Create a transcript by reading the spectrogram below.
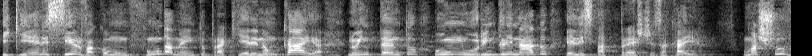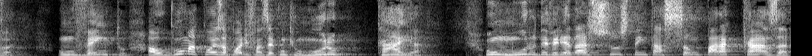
e que ele sirva como um fundamento para que ele não caia. No entanto, um muro inclinado, ele está prestes a cair. Uma chuva, um vento, alguma coisa pode fazer com que o muro caia. Um muro deveria dar sustentação para a casa,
